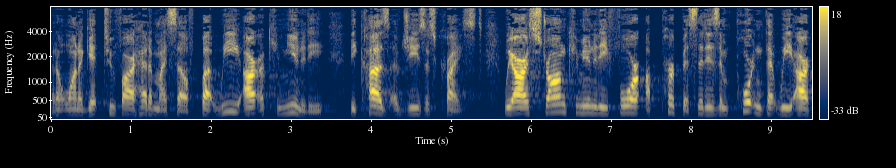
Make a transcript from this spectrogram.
I don't want to get too far ahead of myself, but we are a community because of Jesus Christ. We are a strong community for a purpose. It is important that we are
